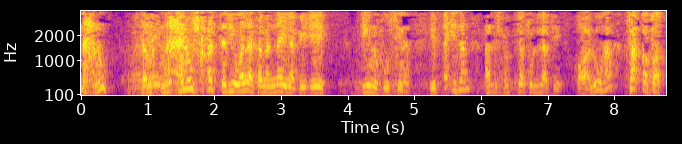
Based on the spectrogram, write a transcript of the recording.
نحن. ما قالوش حتى دي ولا تمنينا في إيه؟ في نفوسنا. يبقى اذا الحجة التي قالوها سقطت.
